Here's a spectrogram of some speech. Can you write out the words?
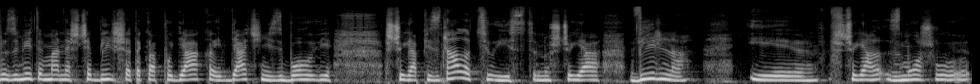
розумієте, в мене ще більша така подяка і вдячність Богові, що я пізнала цю істину, що я вільна і що я зможу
